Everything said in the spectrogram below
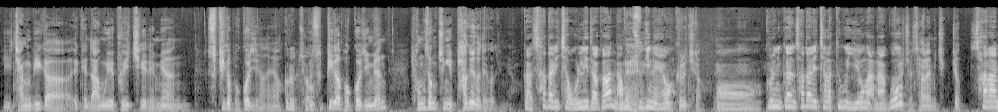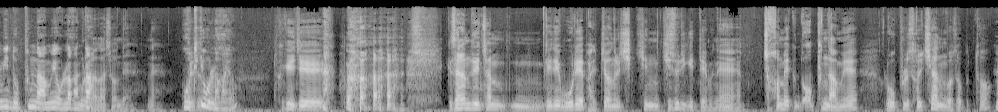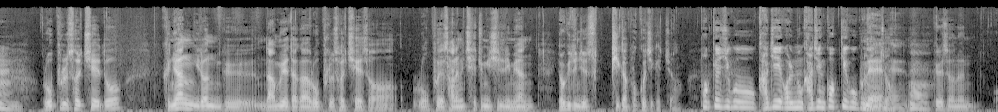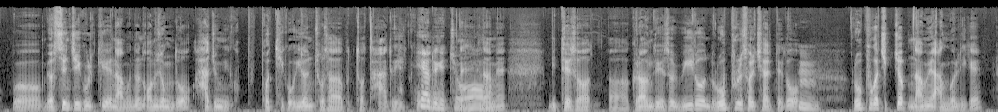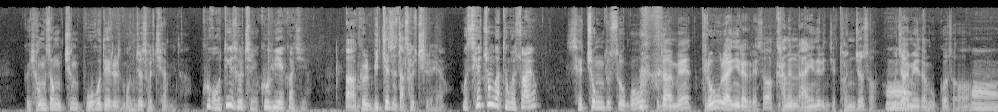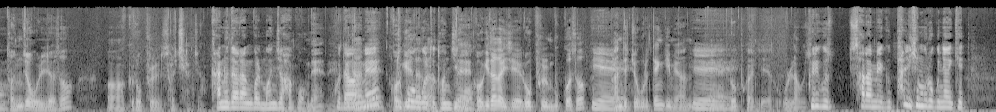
이 장비가 이렇게 나무에 부딪히게 되면 수피가 벗겨지잖아요. 그렇죠. 그 수피가 벗겨지면 형성층이 파괴가 되거든요. 그러니까 사다리차 올리다가 나무 네. 죽이네요. 그렇죠. 네. 어, 그러니까 사다리차 같은 거 이용 안 하고 그렇죠. 사람이 직접 사람이 높은 나무에 올라간다. 올라가서 네, 네. 어떻게 올라가요? 그게 이제 그 사람들이 참 음, 굉장히 오래 발전을 시킨 기술이기 때문에 처음에 그 높은 나무에 로프를 설치하는 것서부터 음. 로프를 설치해도 그냥 이런 그 나무에다가 로프를 설치해서 로프에 사람이 체중이 실리면 여기도 이제 숲이가 벗겨지겠죠. 벗겨지고 가지에 걸면 가지는 꺾이고 그러겠죠. 네, 네, 네. 어. 그래서는 어, 몇 센치 굵기의 나무는 어느 정도 하중이 버티고 이런 조사부터 다 돼 있고 해야 되겠죠. 네, 그다음에 밑에서 어, 그라운드에서 위로 로프를 설치할 때도 음. 로프가 직접 나무에 안 걸리게 그 형성층 보호대를 먼저 설치합니다. 그거 어떻게 설치해요? 그 위에까지? 아, 그걸 밑에서 다 설치를 해요. 뭐 새총 같은 걸 쏴요? 새총도 쏘고 그다음에 throw line이라 그래서 가는 라인을 이제 던져서 어. 오자미에다 묶어서 어. 던져 올려서 어, 그 로프를 설치하죠. 가느다란 걸 먼저 하고 네, 네. 그다음에, 그다음에 두꺼운 걸 또 던지고 네, 거기다가 이제 로프를 묶어서 예. 반대쪽으로 당기면 예. 네, 로프가 이제 올라오죠. 그리고 사람의 그 팔 힘으로 그냥 이렇게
